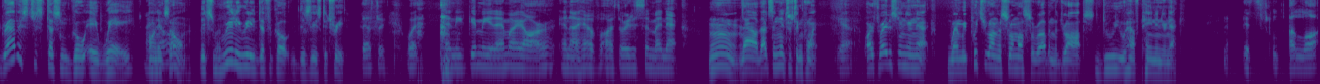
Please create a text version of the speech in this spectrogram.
gravis just doesn't go away I on its own. It's really, really difficult disease to treat. That's a- what. and he gave me an MIR, and I have arthritis in my neck. Mm, now that's an interesting point. Yeah. Arthritis in your neck. When we put you on the sore muscle rub and the drops, do you have pain in your neck? It's a lot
